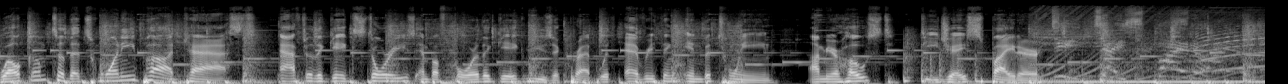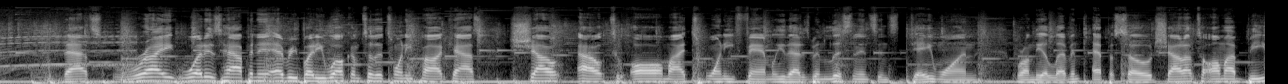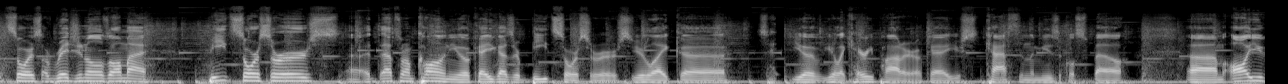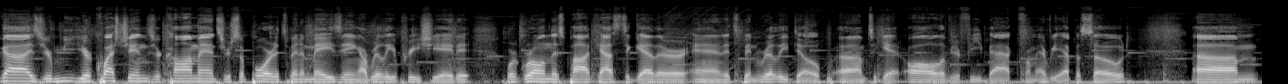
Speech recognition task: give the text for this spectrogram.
Welcome to the 20 podcast. After the gig stories and before the gig music prep with everything in between. I'm your host, DJ Spider. DJ Spider. That's right. What is happening, everybody? Welcome to the 20 podcast. Shout out to all my 20 family that has been listening since day one. We're on the 11th episode. Shout out to all my Beat Source originals, all my beat sorcerers. Uh, that's what I'm calling you. Okay, you guys are beat sorcerers. You're like uh, you have, you're like Harry Potter. Okay, you're casting the musical spell. Um, all you guys, your your questions, your comments, your support, it's been amazing. I really appreciate it. We're growing this podcast together, and it's been really dope um, to get all of your feedback from every episode. Um,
